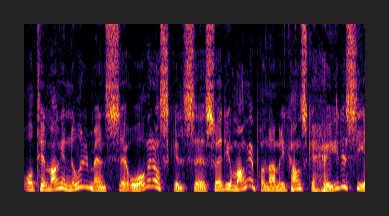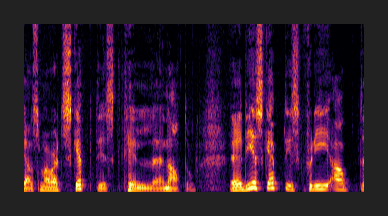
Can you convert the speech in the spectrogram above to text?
Og til mange nordmenns eh, overraskelse så er det jo mange på den amerikanske høyresida som har vært skeptisk til Nato. De er skeptisk fordi at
